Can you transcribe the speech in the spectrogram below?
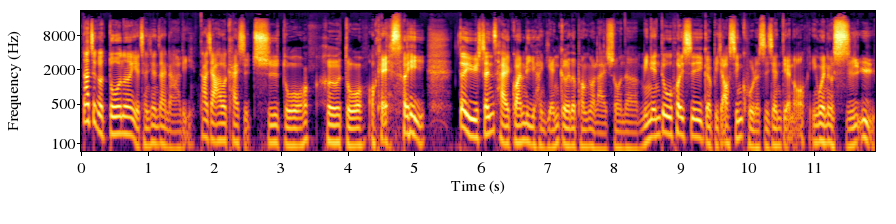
那这个多呢，也呈现在哪里？大家会开始吃多喝多，OK？所以。对于身材管理很严格的朋友来说呢，明年度会是一个比较辛苦的时间点哦，因为那个食欲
